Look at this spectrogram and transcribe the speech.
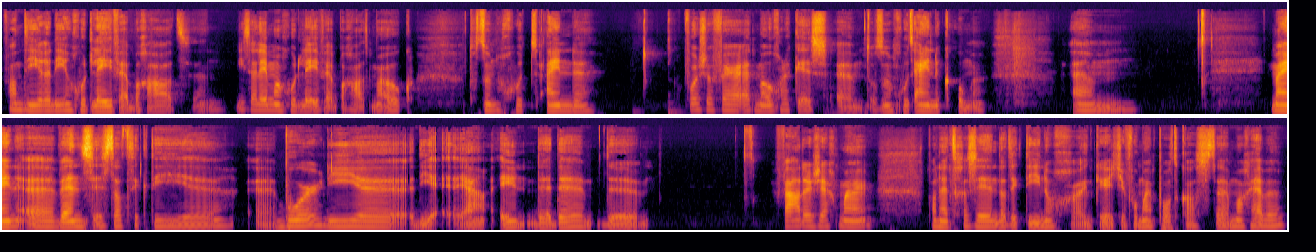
van dieren die een goed leven hebben gehad. En niet alleen maar een goed leven hebben gehad, maar ook tot een goed einde. Voor zover het mogelijk is, um, tot een goed einde komen. Um, mijn uh, wens is dat ik die uh, uh, boer, die, die ja, de, de, de vader zeg maar van het gezin, dat ik die nog een keertje voor mijn podcast mag hebben.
